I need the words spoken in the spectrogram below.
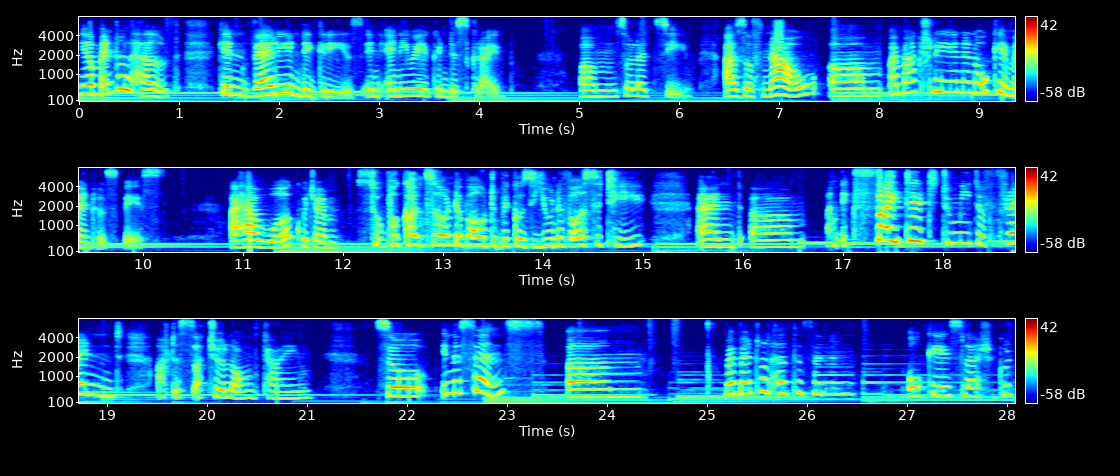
Your mental health can vary in degrees in any way you can describe. Um, so let's see. As of now, um, I'm actually in an okay mental space. I have work which I'm super concerned about because university, and um, I'm excited to meet a friend after such a long time. So, in a sense, um, my mental health is in an okay slash good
